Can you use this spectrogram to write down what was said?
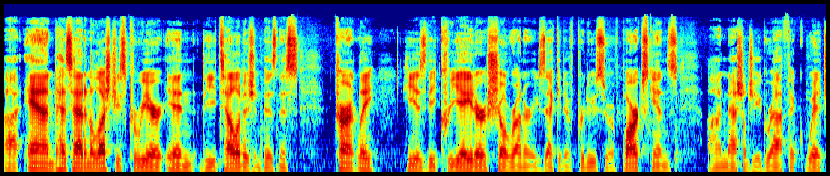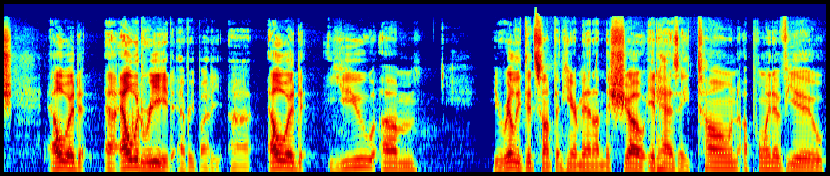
Uh, and has had an illustrious career in the television business. Currently, he is the creator, showrunner, executive producer of Barkskins on National Geographic, which Elwood uh, Elwood Reid, everybody. Uh, Elwood, you um, you really did something here, man, on this show. It has a tone, a point of view.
